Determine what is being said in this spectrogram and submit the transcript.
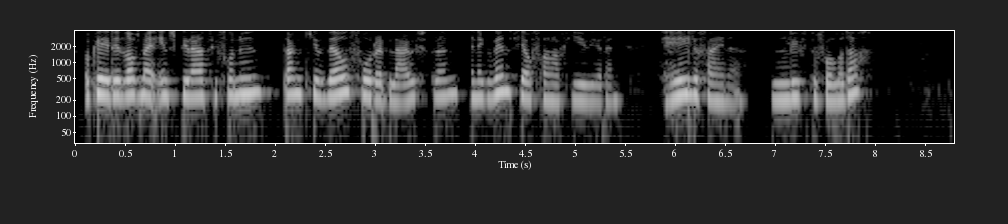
Oké, dit was mijn inspiratie voor nu. Dank je wel voor het luisteren en ik wens jou vanaf hier weer een hele fijne, liefdevolle dag.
